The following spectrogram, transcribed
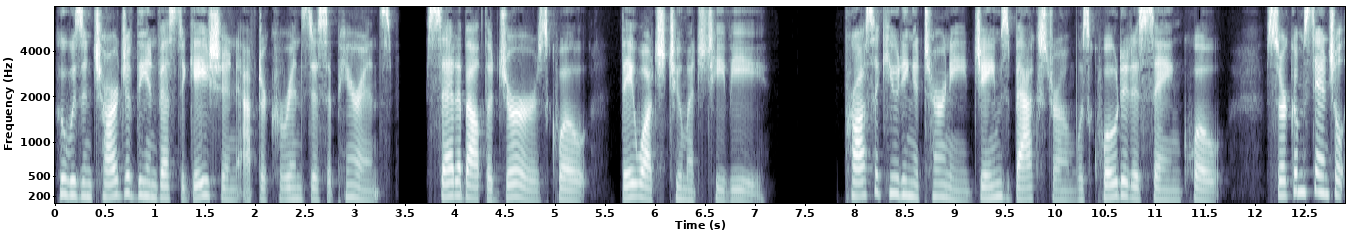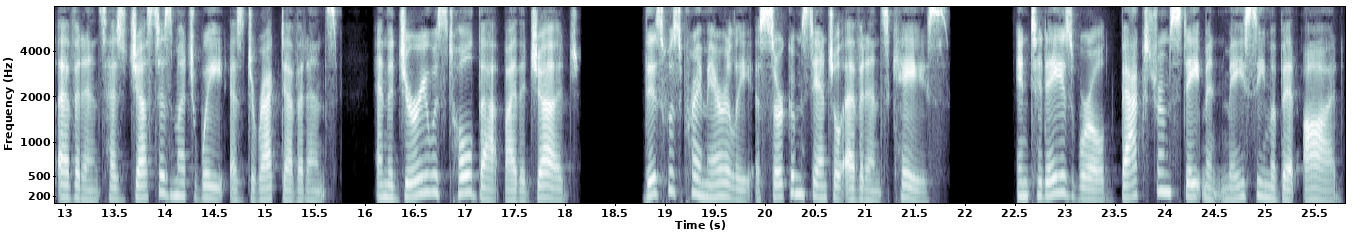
who was in charge of the investigation after Corinne's disappearance, said about the jurors, quote, they watched too much TV. Prosecuting attorney James Backstrom was quoted as saying, quote, circumstantial evidence has just as much weight as direct evidence, and the jury was told that by the judge, this was primarily a circumstantial evidence case. In today's world, Backstrom's statement may seem a bit odd,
